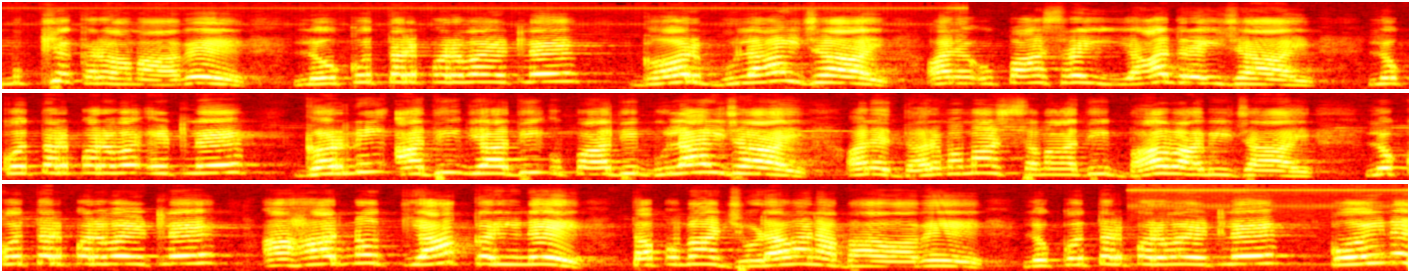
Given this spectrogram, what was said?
મુખ્ય કરવામાં આવે. લોકોત્તર પર્વ એટલે ઘર ભૂલાઈ જાય અને ઉપાશ્રય યાદ રહી જાય. લોકોત્તર પર્વ એટલે ઘરની આધિ વ્યાધિ ઉપાધિ ભૂલાઈ જાય અને ધર્મમાં સમાધિ ભાવ આવી જાય. લોકોત્તર પર્વ એટલે આહારનો ત્યાગ કરીને તપમાં જોડાવાના ભાવ આવે. લોકોત્તર પર્વ એટલે કોઈને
